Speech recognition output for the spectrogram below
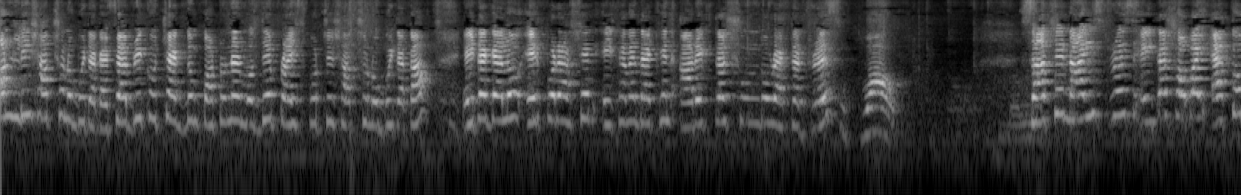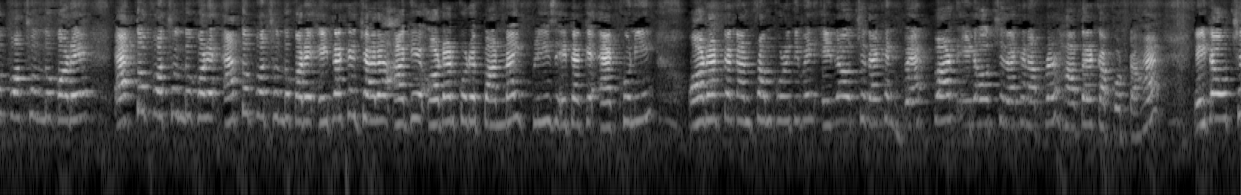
অনলি সাতশো নব্বই টাকায়। ফ্যাব্রিক হচ্ছে একদম কটনের মধ্যে প্রাইস পড়ছে সাতশো নব্বই টাকা। এটা গেল, এরপরে আসেন, এখানে দেখেন আরেকটা সুন্দর একটা dress wow such a nice dress এইটা সবাই এত পছন্দ করে, এত পছন্দ করে, এত পছন্দ করে। এটাকে যারা আগে অর্ডার করে পান নাই প্লিজ এটাকে এখনই অর্ডারটা কনফার্ম করে দিবেন। এটা হচ্ছে দেখেন ব্যাক পার্ট এটা হচ্ছে দেখেন আপনার হাতার কাপড়টা হ্যাঁ? এটা হচ্ছে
